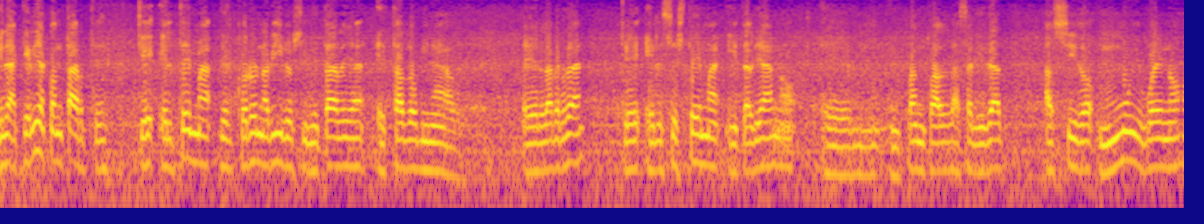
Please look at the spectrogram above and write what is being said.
mira, quería contarte que el tema del coronavirus en Italia está dominado. Eh, la verdad que el sistema italiano eh, en cuanto a la sanidad ha sido muy bueno,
